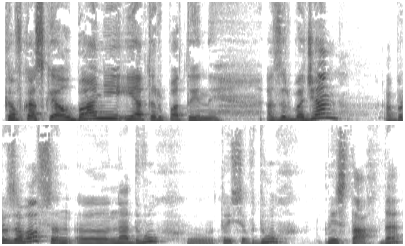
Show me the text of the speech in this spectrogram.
Кавказской Албании и Атарпатыны. Азербайджан образовался э, на двух, то есть в двух местах, да,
